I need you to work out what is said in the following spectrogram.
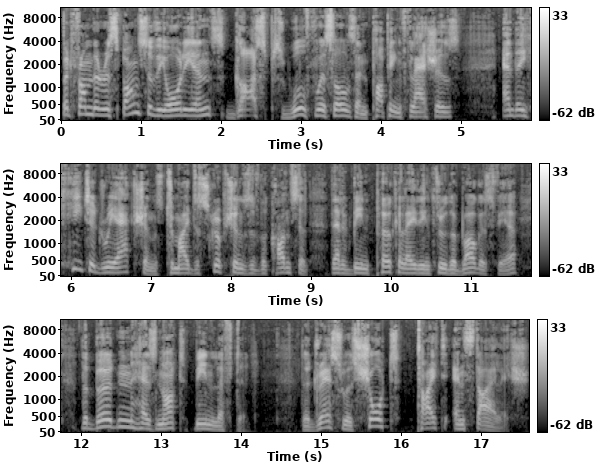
But from the response of the audience, gasps, wolf whistles, and popping flashes, and the heated reactions to my descriptions of the concert that have been percolating through the blogosphere, the burden has not been lifted. The dress was short, tight, and stylish.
